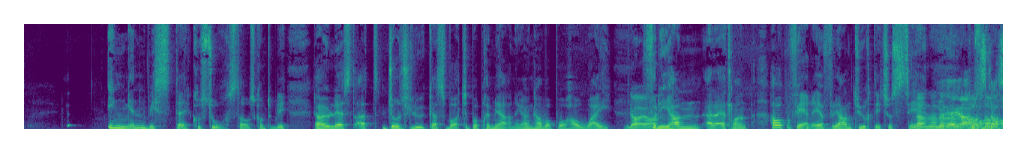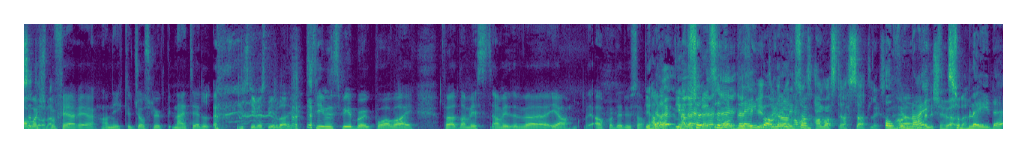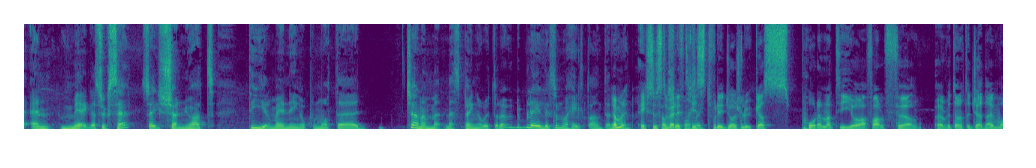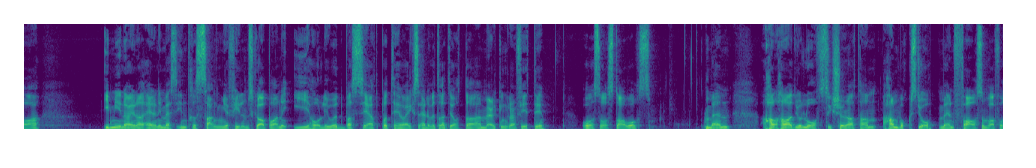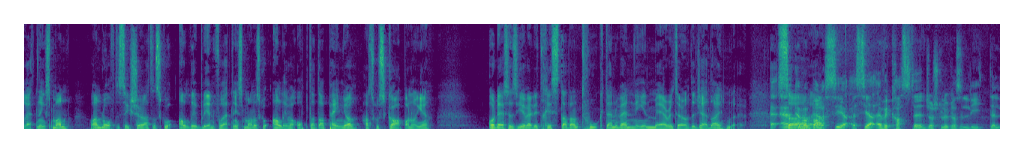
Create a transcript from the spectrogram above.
Ingen visste hvor stor Star Wars kom til å bli. Jeg har jo lest at George Lucas var ikke på premieren engang. Han var på Hawaii Ja, ja, han- fordi han Eller et eller annet Han var på ferie fordi han turte ikke å se Nei, nei, nei, nei, han, var han, han var ikke på ferie. Han gikk til George Luke Nei, til Steven Spielberg. Steven Spielberg på Hawaii. For at han visste han, vis- Ja, akkurat det du sa. De hadde, Ja, de hadde så- så det ble bare han, liksom- var, han var stresset, liksom. Overnight så ble det en megasuksess. Så jeg skjønner jo at det gir mening å på en måte tjene mest penger ut av det. Det ble liksom noe helt annet enn Ja, men jeg syns det er veldig for trist, fordi George Lucas på denne tida, i hvert fall før Return of the Jedi, var i mine øyne en av de mest interessante filmskaperne i Hollywood, basert på THX 1138, American Graffiti og så Star Wars. Men han, han hadde jo lovt seg sjøl at han, han vokste jo opp med en far som var forretningsmann. Og han lovte seg sjøl at han skulle aldri bli en forretningsmann. Han skulle aldri være opptatt av penger. Han skulle skape noe. Og det syns jeg er veldig trist, at han tok den vendingen med Return of the Jedi. Jeg, Så, jeg må bare ja. si, si at jeg vil kaste Josh Lucas lite,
